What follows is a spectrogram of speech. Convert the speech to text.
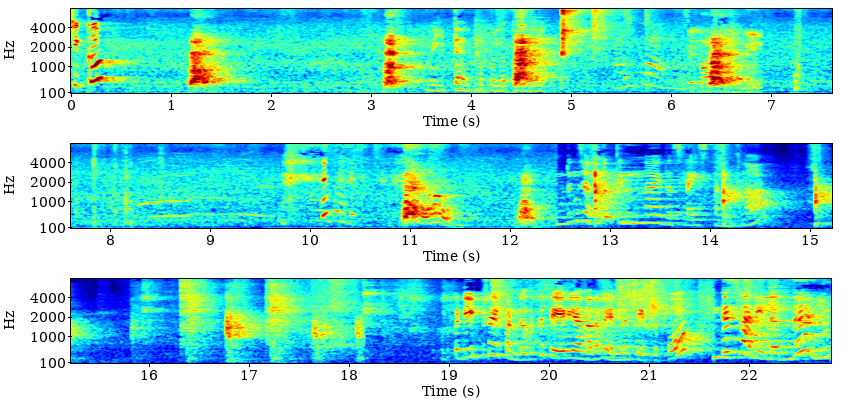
சிக்கு. வீட்டா இருக்கு போல பாருங்க. முடிஞ்ச அளவு தின்னா இதை ஸ்லைஸ் பண்ணிக்கலாம் இப்போ டீப் ஃப்ரை பண்ணுறதுக்கு தேவையான அளவு எண்ணெய் சேர்த்துப்போம். இண்டஸ் வேலியிலேருந்து நியூ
